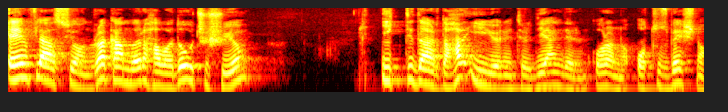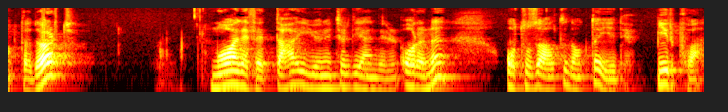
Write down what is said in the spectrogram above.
enflasyon rakamları havada uçuşuyor. İktidar daha iyi yönetir diyenlerin oranı 35.4, muhalefet daha iyi yönetir diyenlerin oranı 36.7. 1 puan.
